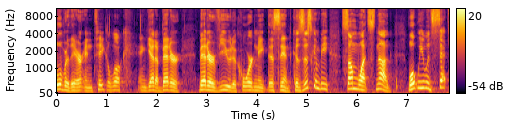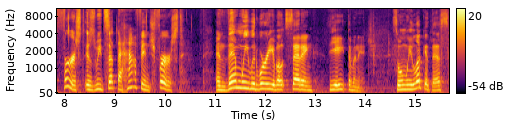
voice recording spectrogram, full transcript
over there and take a look and get a better, better view to coordinate this in because this can be somewhat snug. What we would set first is we'd set the half inch first and then we would worry about setting the eighth of an inch. So when we look at this,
